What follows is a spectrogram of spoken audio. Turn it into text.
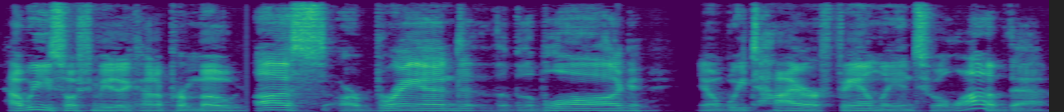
how we use social media to kind of promote us, our brand, the, the blog, you know, we tie our family into a lot of that.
